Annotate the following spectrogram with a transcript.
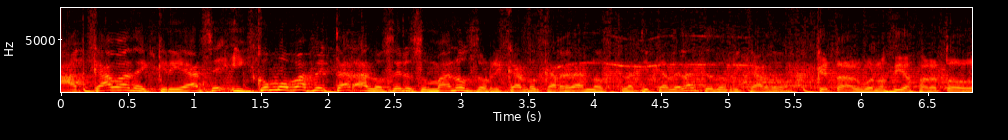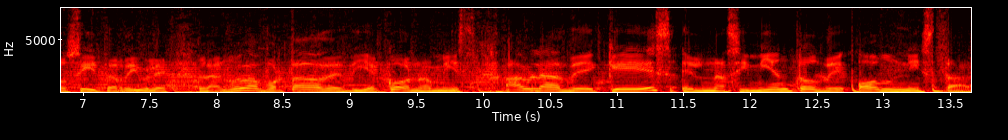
Acaba de crearse y cómo va a afectar a los seres humanos. Don Ricardo Carrera nos platica. Adelante, don Ricardo. ¿Qué tal? Buenos días para todos. Sí, terrible. La nueva portada de The Economist habla de qué es el nacimiento de Omnistar.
